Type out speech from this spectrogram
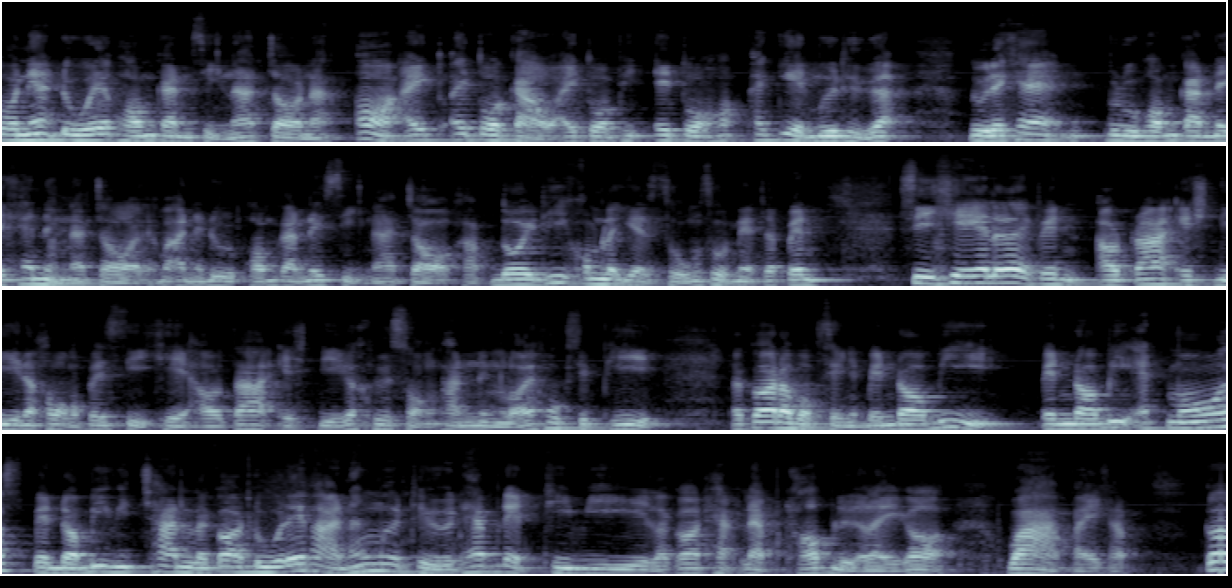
ตัวเนี้ยดูได้พร้อมกันสีหน้าจอนะอ้อไอไอตัวเก่าไอตัวไอตัวแพ็กเกจมือถืออะดูได้แค่ดูพร้อมกันได้แค่หนึ่งหน้าจอแต่ว่าอันนี้ดูพร้อมกันได้สี่หน้าจอครับโดยที่ความละเอียดสูงสุดเนี่ยจะเป็น 4K เลยเป็น Ultra HD นะเขาบอกว่าเป็น 4K Ultra HD ก็คือ 2160p แล้วก็ระบบเสียงจะเป็น Dolby เป็น Dolby Atmos เป็น Dolby Vision แล้วก็ดูได้ผ่านทั้งมือถือแท็บเล็ตทีวีแล้วก็แท็บแล็ปท็อปหรืออะไรก็ว่าไปครับ ก็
